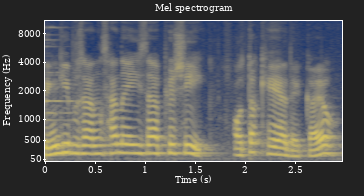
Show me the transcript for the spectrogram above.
등기부상 사내이사 표시 어떻게 해야 될까요?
